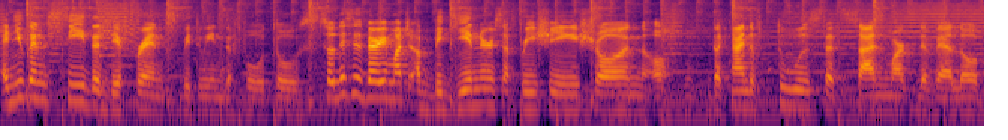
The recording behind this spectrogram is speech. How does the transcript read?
and you can see the difference between the photos. So this is very much a beginner's appreciation of the kind of tools that Sandmark developed.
